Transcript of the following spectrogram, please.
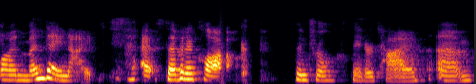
on Monday night at seven o'clock Central Standard Time. Um,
